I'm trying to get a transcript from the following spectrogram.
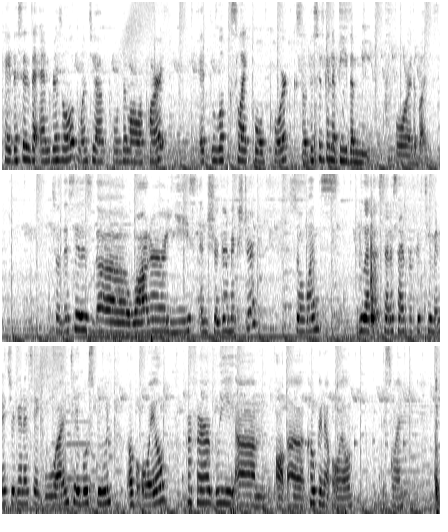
Okay, this is the end result once you have pulled them all apart. It looks like pulled pork, so this is gonna be the meat for the buns. So this is the water, yeast, and sugar mixture. So once you let that set aside for 15 minutes, you're gonna take one tablespoon of oil, preferably um, uh, coconut oil, this one. And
